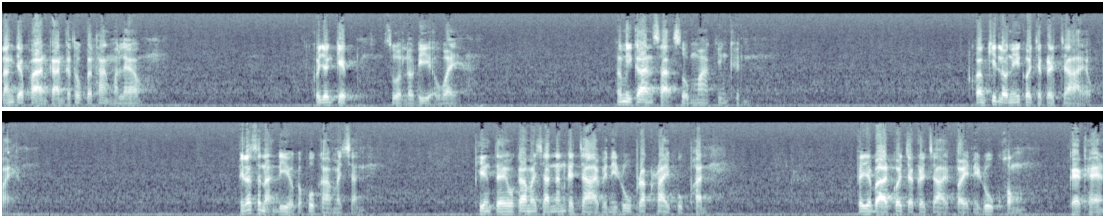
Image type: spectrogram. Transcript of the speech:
หลังจากผ่านการกระทบกระทั่งมาแล้ว ก็ยังเก็บส่วนเราดีเอาไว้เมื่อมีการสะสมมากยิ่งขึ้น ความคิดเหล่านี้ก็จะกระจายออกไปเป็นลักษณะเดียวกับพวกกามฉัน เพียงแต่ว่ากามฉันนั้นกระจายไปในรูปรักใคร่ผูกพันพยาบาทก็จะกระจายไปในรูปของ แก้แค้น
